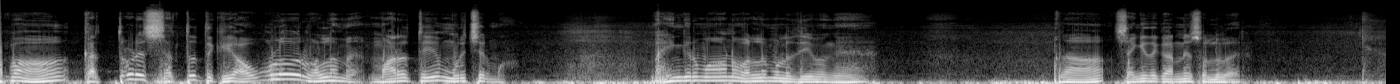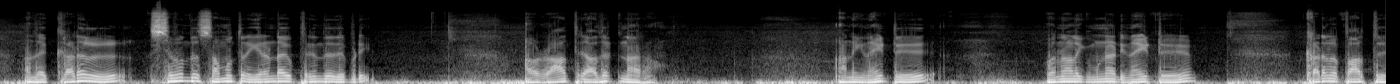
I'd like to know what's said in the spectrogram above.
அப்போ கர்த்தருடைய சத்தத்துக்கு அவ்வளோ ஒரு வல்லமை. மரத்தையும் முறிச்சிருமா. பயங்கரமான வல்லமுள்ள தெய்வங்க. அதான் சங்கீதக்காரனே சொல்லுவார். அந்த கடல் சிவந்த சமுத்திரம் இரண்டாக பிரிந்தது எப்படி? அவர் ராத்திரி அதட்டினாராம். அன்றைக்கி நைட்டு ஒரு நாளைக்கு முன்னாடி நைட்டு கடலை பார்த்து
